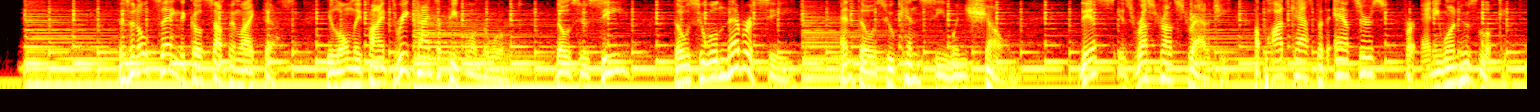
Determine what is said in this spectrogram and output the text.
There's an old saying that goes something like this You'll only find three kinds of people in the world those who see, those who will never see, and those who can see when shown. This is Restaurant Strategy, a podcast with answers for anyone who's looking.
